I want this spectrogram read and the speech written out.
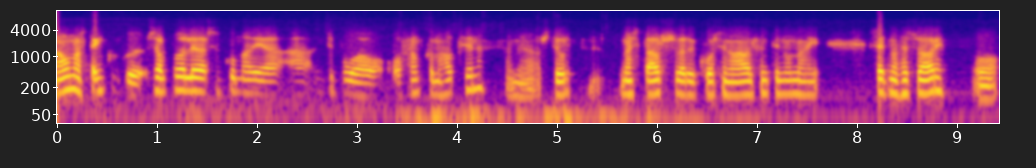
nánast engungu sjálfbúðarlegar sem komaði að undirbúa og, og framkvæma háttíðina þannig að stjórn næsta árs verður kosin á aðalfundi núna í setna þessu ári og,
